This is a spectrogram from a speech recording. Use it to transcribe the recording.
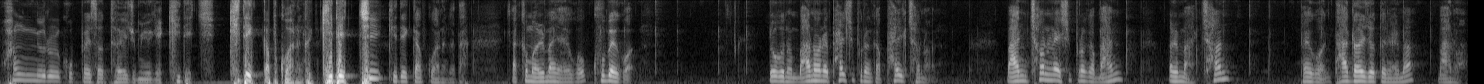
확률을 곱해서 더해주면 이게 기대치, 기대값 구하는 거. 기대치, 기대값 구하는 거다. 자, 그럼 얼마냐? 이거 900원. 요거는 만 원에 80%니까 8천 원. 만 천 원에 10%니까 만 얼마? 1,100원. 다 더해줬더니 얼마? 만 원.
